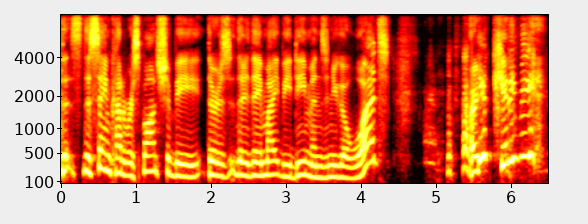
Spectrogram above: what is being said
the, the same kind of response should be there's they, they might be demons and you go what are you kidding me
